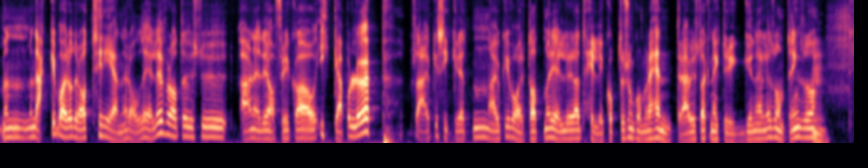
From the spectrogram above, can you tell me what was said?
Men, men, det er ikke bare å dra og trene rally heller. For hvis du er nede i Afrika og ikke er på løp, så er jo ikke sikkerheten er jo ikke ivaretatt når det gjelder et helikopter som kommer og henter deg hvis du har knekt ryggen eller sånne ting. Så, mm.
